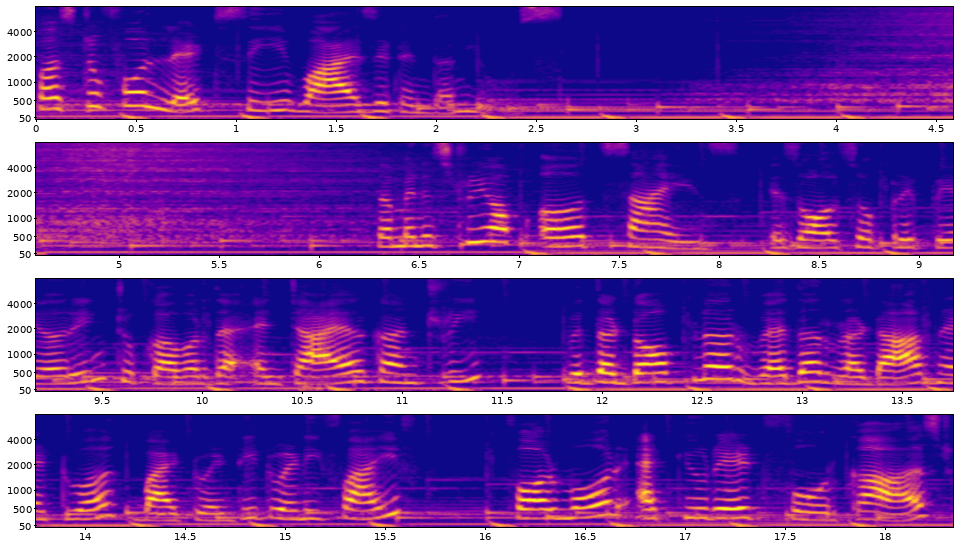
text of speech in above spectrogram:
First of all, let's see why is it in the news. The Ministry of Earth Science is also preparing to cover the entire country with the Doppler Weather Radar Network by 2025 for more accurate forecast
